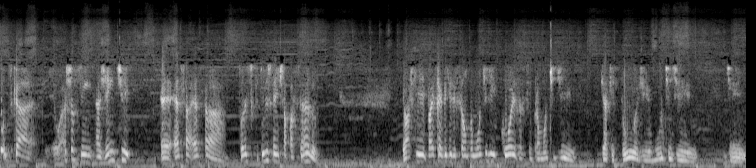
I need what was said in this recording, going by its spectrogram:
Putz, cara, eu acho assim, a gente, é, essa, essa, tudo isso, que- tudo isso que a gente está passando, eu acho que vai servir de lição para um monte de coisa, assim, para um monte de, de atitude, um monte de, de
